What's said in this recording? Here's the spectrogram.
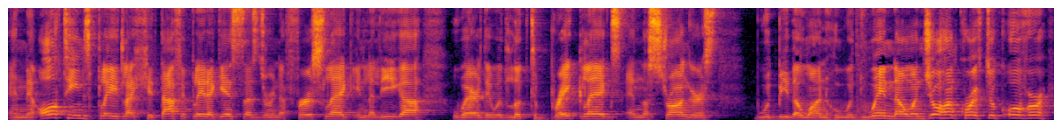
and all teams played like Getafe played against us during the first leg in La Liga, where they would look to break legs and the strongest would be the one who would win. Now, when Johan Cruyff took over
